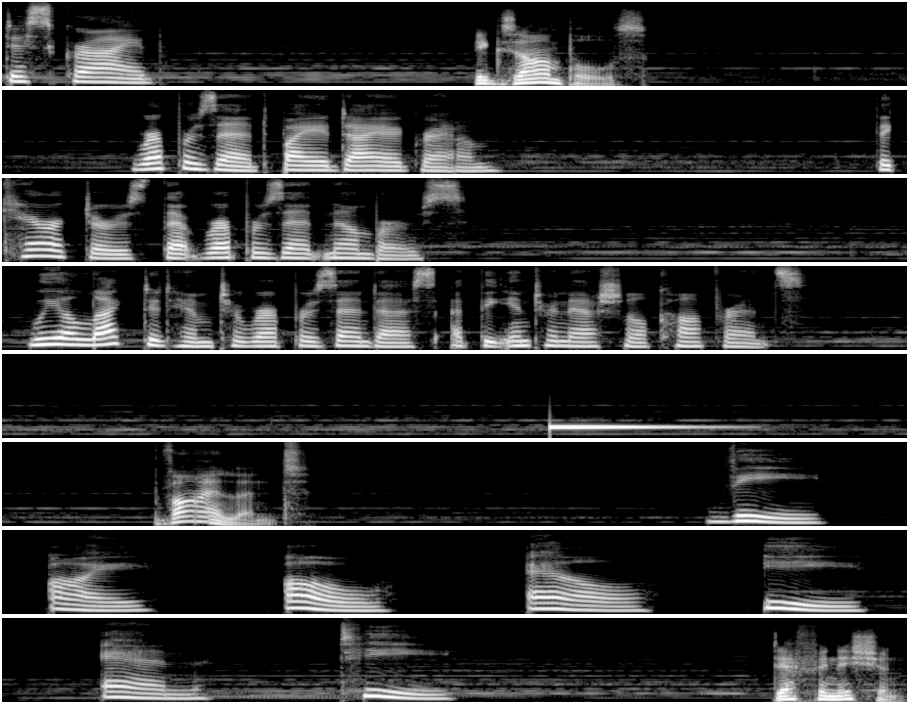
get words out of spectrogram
Describe, Examples. Represent by a diagram. The characters that represent numbers. We elected him to represent us at the international conference. Violent V I O L E N T Definition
